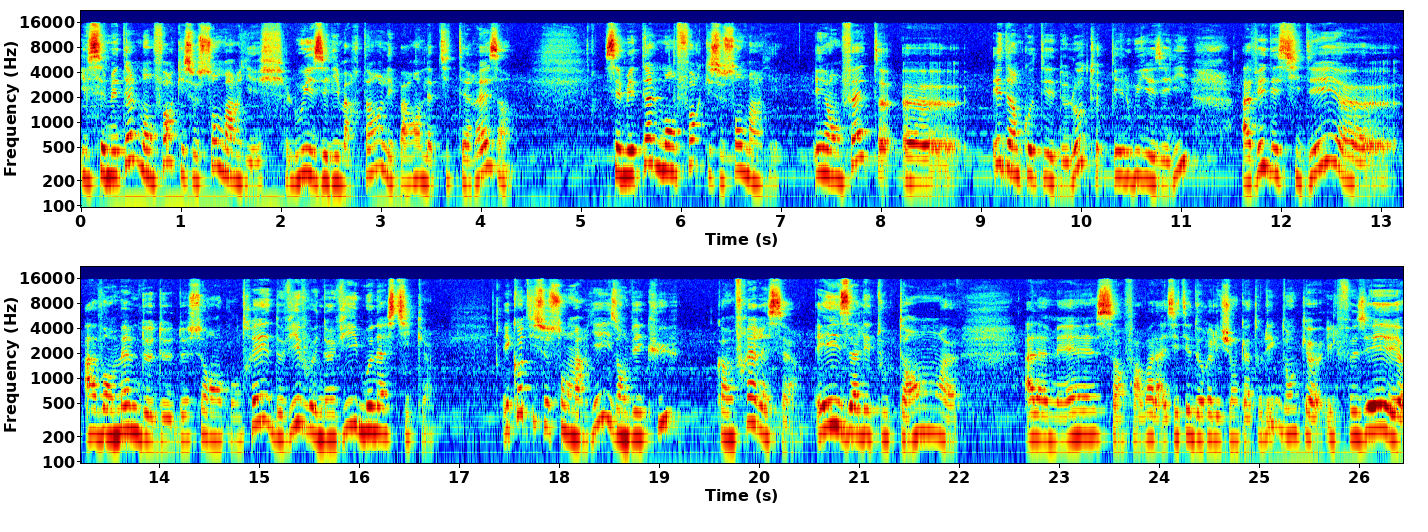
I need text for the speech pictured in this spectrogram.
ils s'aimaient tellement fort qu'ils se sont mariés. Louis et Zélie Martin, les parents de la petite Thérèse, s'aimaient tellement fort qu'ils se sont mariés. Et en fait, euh, Et d'un côté et de l'autre, et Louis et Zélie avaient décidé, euh, avant même de, se rencontrer, de vivre une vie monastique. Et quand ils se sont mariés, ils ont vécu comme frères et sœurs. Et ils allaient tout le temps à la messe, enfin voilà, ils étaient de religion catholique, donc ils faisaient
